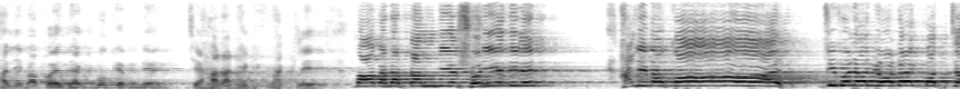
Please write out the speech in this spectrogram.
হালিমা কয়, দেখব কেমনে চেহারা ঢেকে রাখলে। মা আমেনা টান দিয়ে সরিয়ে দিলেন। হালিমা কয়, জীবনে আমি অনেক বাচ্চা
